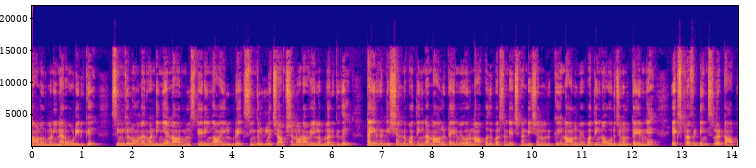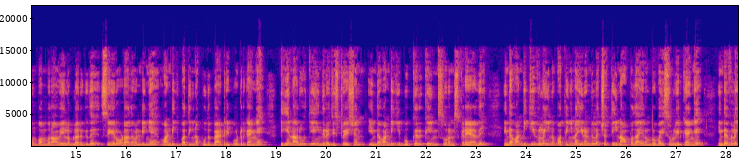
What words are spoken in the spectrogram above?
நானூறு மணி நேரம் ஓடி இருக்கு. சிங்கிள் ஓனர் வண்டிங்க normal steering oil brake single clutch ஆப்ஷனோட அவைலபிளாக இருக்குது. டயர் கண்டிஷன் பார்த்தீங்கன்னா நாலு டயருமே ஒரு நாற்பது பர்சன்டேஜ் கண்டிஷனில் இருக்குது நாலுமே பார்த்தீங்கன்னா ஒரிஜினல் டயருங்க எக்ஸ்ட்ரா ஃபிட்டிங்ஸில் டாப்பும் பம்பரும் அவைலபிளாக இருக்குது. சேரோடாத வண்டிங்க. வண்டிக்கு பார்த்தீங்கன்னா புது பேட்டரி போட்டிருக்காங்க. டிஎன் அறுபத்தி ஐந்து ரெஜிஸ்ட்ரேஷன் இந்த வண்டிக்கு புக் இருக்குது இன்சூரன்ஸ் கிடையாது. இந்த வண்டிக்கு விலைன்னு பார்த்தீங்கன்னா இரண்டு லட்சத்தி நாற்பதாயிரம் ரூபாய் சொல்லியிருக்காங்க. இந்த விலை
